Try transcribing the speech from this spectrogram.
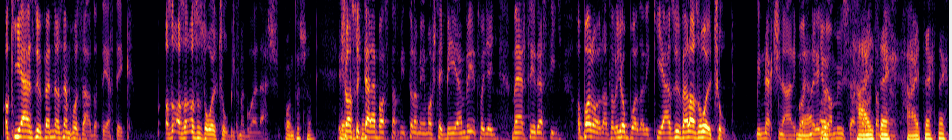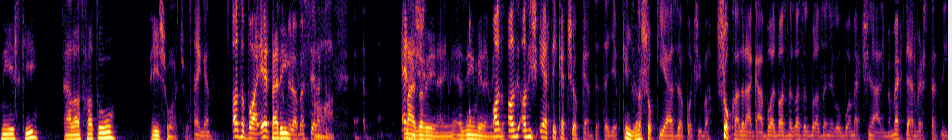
a kijelző benne az nem hozzáadott érték. Az az, az, az olcsóbbik megoldás. Pontosan. És Pontosan. az, hogy telebasznak, mint tudom én most egy BMW-t, vagy egy Mercedes-t így a bal oldaltól a jobb oldali kijelzővel, az olcsóbb, mint megcsinálni, az meg egy olyan műszer. High-tech, high-technek néz ki, eladható és olcsó. Igen. Az a baj, érted, miről beszélek. Ez, Más is, a vélemény, ez én véleményem. Az, az, az, is értéket csökkentett egyébként, ez a sok kijelző a kocsiba. Sokkal drágább volt az meg azokból az anyagokból megcsinálni, meg megterveztetni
